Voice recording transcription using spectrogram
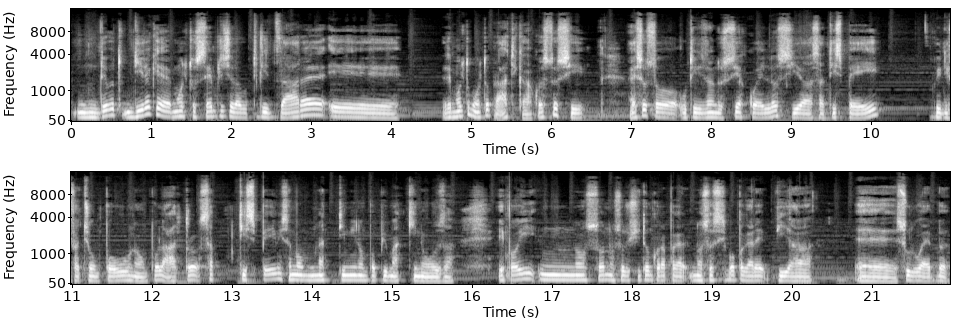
devo dire che è molto semplice da utilizzare e ed è molto molto pratica, questo sì. Adesso sto utilizzando sia quello sia Satispay, quindi faccio un po' uno, un po' l'altro. Satispay mi sembra un attimino un po' più macchinosa e poi mm, non so, non sono riuscito ancora a pagare, non so se si può pagare via eh, sul web.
